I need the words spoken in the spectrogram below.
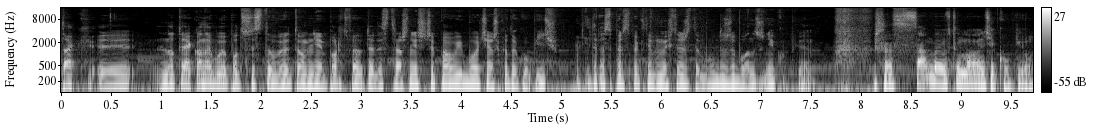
Tak, y, no to jak one były po 300, to mnie portfel wtedy strasznie szczypał i było ciężko to kupić. I teraz z perspektywy myślę, że to był duży błąd, że nie kupiłem. Sam bym w tym momencie kupił.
